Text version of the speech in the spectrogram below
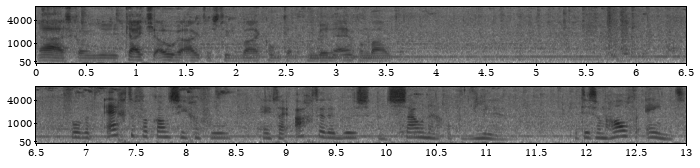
Ja, is gewoon, je kijkt je ogen uit als die voorbij komt, van binnen en van buiten. Voor het echte vakantiegevoel heeft hij achter de bus een sauna op wielen. Het is een halve eend,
